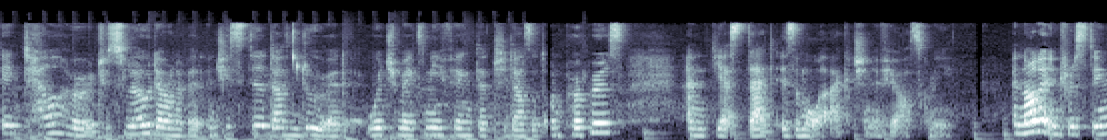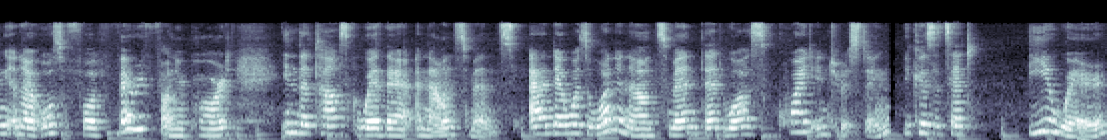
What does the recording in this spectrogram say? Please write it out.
they tell her to slow down a bit and she still doesn't do it, which makes me think that she does it on purpose. And yes, that is a mole action if you ask me. Another interesting and I also thought very funny part in the task were their announcements. And there was one announcement that was quite interesting because it said, be aware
